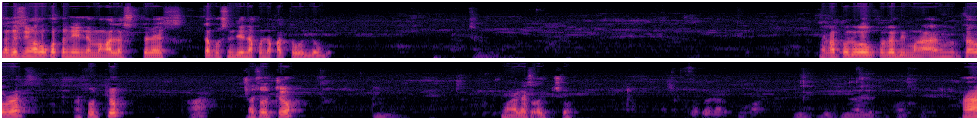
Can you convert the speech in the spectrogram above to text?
Nagising ako kanina mga alas 3, tapos hindi na ako nakatulog. Nakatulog ako kagabi mga ano sa oras? Alas 8? Ha? Alas 8? Mga alas 8. Ha?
